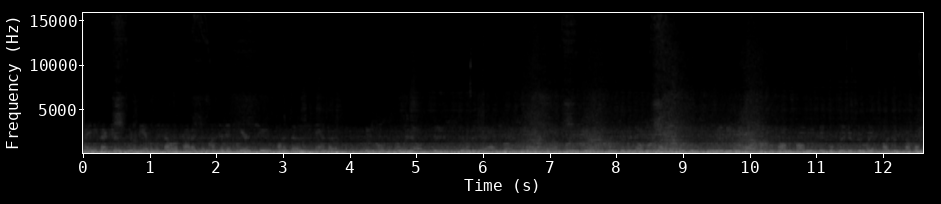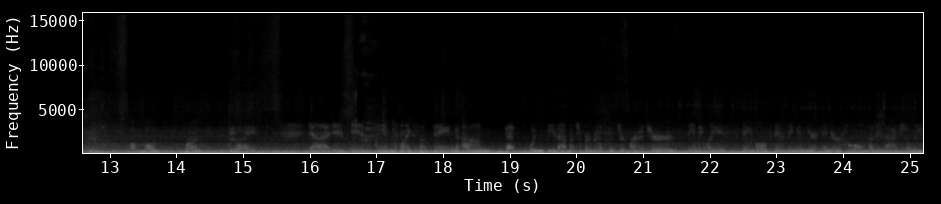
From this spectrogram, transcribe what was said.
manufacturers wouldn't be able to sell a product unless it adhered to one of those standards. There's also something else, the Sturdy Act, right? That's, uh, furniture that's tipping over, and I think this is maybe more of a common problem than people think. It's at least like a couple kids a month, right? Still. Right. Yeah, it, it seems like something um, that wouldn't be that much of risk. Your furniture seemingly stable standing in your in your home, but it actually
